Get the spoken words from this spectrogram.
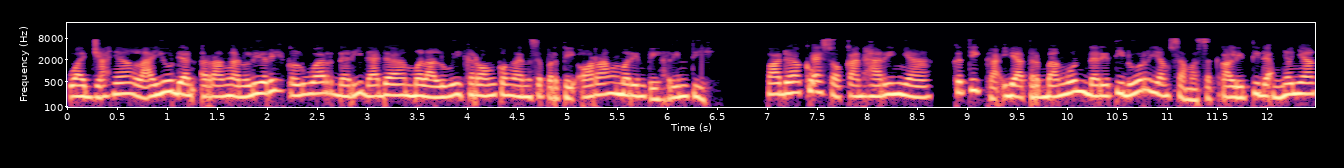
wajahnya layu dan erangan lirih keluar dari dada melalui kerongkongan seperti orang merintih-rintih. Pada keesokan harinya, ketika ia terbangun dari tidur yang sama sekali tidak nyenyak,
